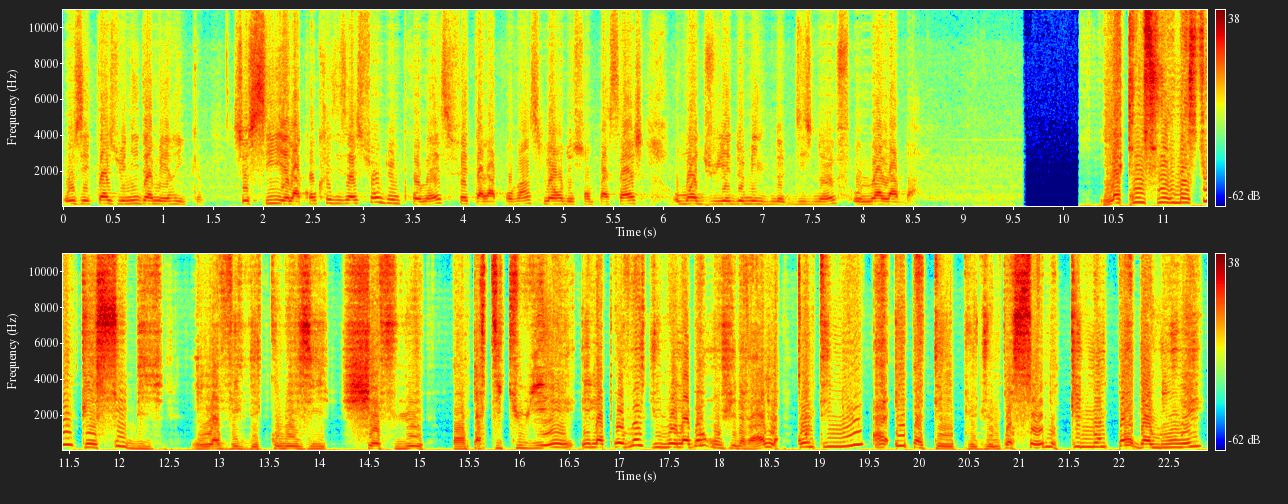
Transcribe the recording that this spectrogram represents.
aux États-Unis d'Amérique. Ceci est la concrétisation d'une promesse faite à la province lors de son passage au mois de juillet 2019 au Lualaba. La transformation que subit la ville de Kolosi, chef-lieu en particulier, et la province du Lualaba en général, continue à épater plus d'une personne qui n'ont pas d'allouer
